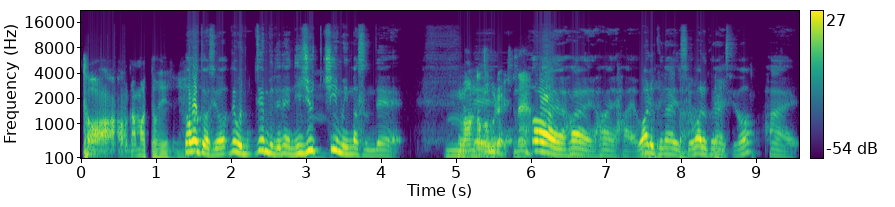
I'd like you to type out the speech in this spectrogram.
と、頑張ってほしいですね。頑張ってますよ。でも全部でね、20チームいますんで、うん真ん中ぐらいですね。はいはいはいはい。悪くないですよ。悪くないですよ。はい。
